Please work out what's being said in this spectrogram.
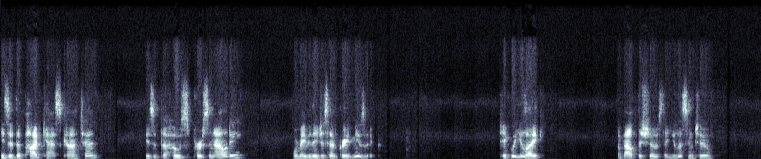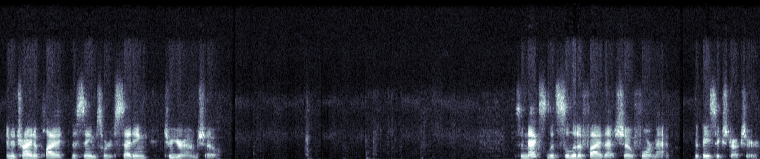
Is it the podcast content? Is it the host's personality? Or maybe they just have great music. Take what you like about the shows that you listen to and to try and apply the same sort of setting to your own show. So next, let's solidify that show format, the basic structure.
